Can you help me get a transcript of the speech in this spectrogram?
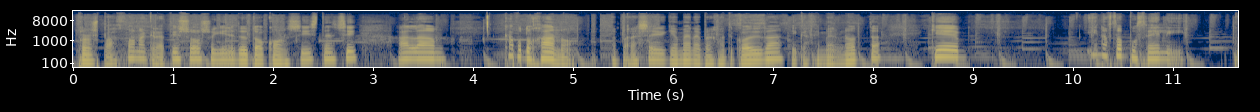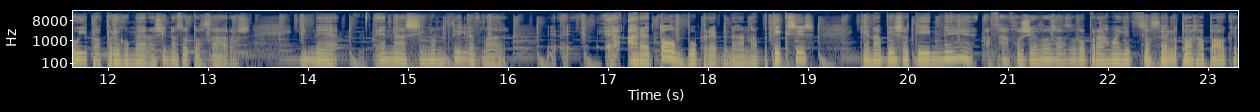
Προσπαθώ να κρατήσω όσο γίνεται το consistency, αλλά κάπου το χάνω. Με παρασύρει και εμένα η πραγματικότητα, η καθημερινότητα και είναι αυτό που θέλει που είπα προηγουμένως, είναι αυτό το θάρρος. Είναι ένα συνονθήλευμα ε, ε, αρετών που πρέπει να αναπτύξεις και να πεις ότι ναι θα αφοσιωθώ σε αυτό το πράγμα γιατί το θέλω, το αγαπάω και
